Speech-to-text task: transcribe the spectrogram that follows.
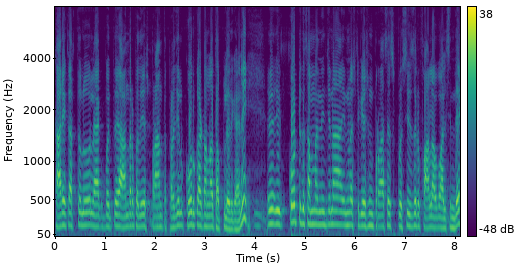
కార్యకర్తలు లేకపోతే ఆంధ్రప్రదేశ్ ప్రాంత ప్రజలు కోరుకోవటంలో తప్పులేదు కానీ కోర్టుకు సంబంధించిన ఇన్వెస్టిగేషన్ ప్రాసెస్ ప్రొసీజర్ ఫాలో అవ్వాల్సిందే.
